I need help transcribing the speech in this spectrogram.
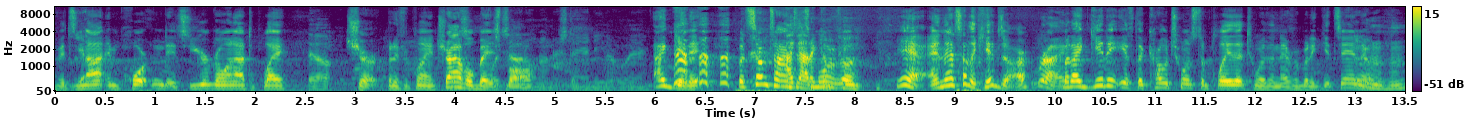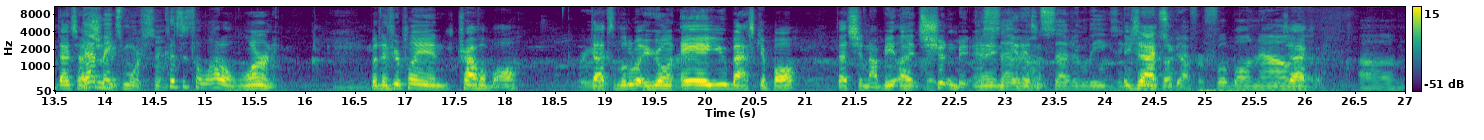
If it's Yeah. not important, it's you're going out to play. Yeah. Sure, but if you're playing travel Which- which I don't understand either way. I get it. But sometimes it's more of a yeah, and that's how the kids are. Right. But I get it if the coach wants to play that to where then everybody gets in. Mhm. That's how That makes be. more sense. because it's a lot of learning. But if you're playing travel ball, that's a little bit. You're going. AAU basketball. That should not be. Like, it shouldn't be. the And seven it on isn't. seven leagues and Exactly. you got for football now. Exactly. The, um,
